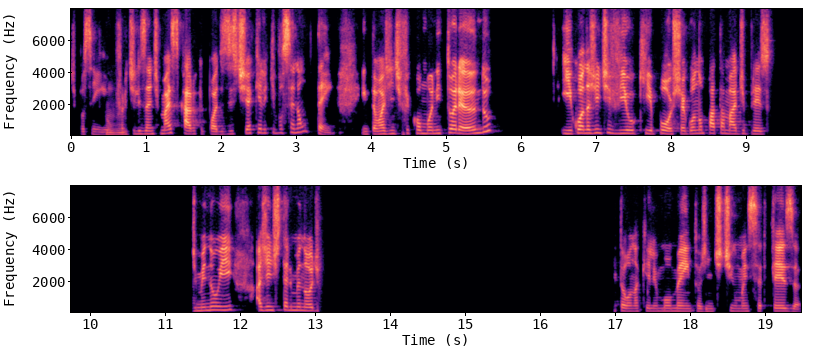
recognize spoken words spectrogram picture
Tipo assim, uhum. o fertilizante mais caro que pode existir é aquele que você não tem. Então a gente ficou monitorando e quando a gente viu que, pô, chegou no patamar de preço diminuir, a gente terminou de então naquele momento a gente tinha uma incerteza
